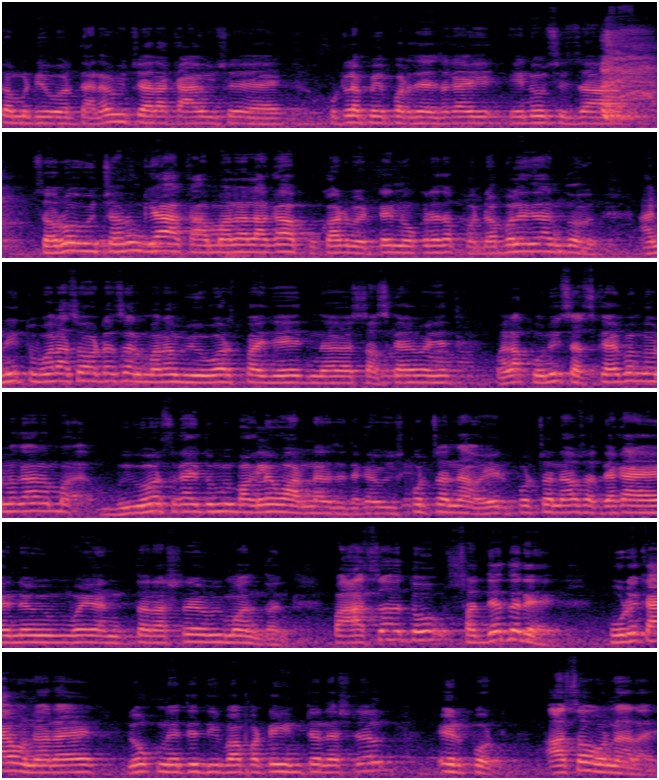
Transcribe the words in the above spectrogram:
कमिटीवर त्यांना विचारा काय विषय आहे कुठला पेपर द्यायचा काय एन ओ सीचा सर्व विचारून घ्या कामाला लागा फुकाट भेटते नोकऱ्याचा डबल सांगतो. आणि तुम्हाला असं वाटत असेल मला व्ह्युअर्स पाहिजेत न सबस्क्राईब पाहिजेत मला कोणी सबस्क्राईब पण करू नका व्ह्युअर्स काय तुम्ही बघले वाढणारच आहे. काय एअरपोर्टचं नाव एअरपोर्टचं नाव सध्या काय आहे नवी मुंबई आंतरराष्ट्रीय विमानतळ. पण असं तो सध्या तरी आहे. पुढे काय होणार आहे? लोकनेते दिबा पाटील इंटरनॅशनल एअरपोर्ट असं होणार आहे.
